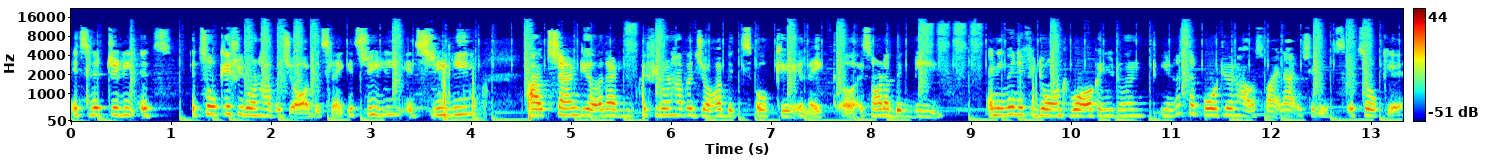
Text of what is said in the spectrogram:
It's literally it's it's okay if you don't have a job. It's like it's really it's really outstand here that if you don't have a job it's okay. Like uh, it's not a big deal. And even if you don't work and you don't you know support your house financially it's, it's okay.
